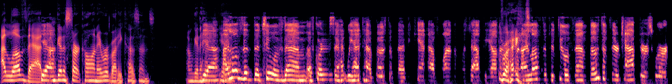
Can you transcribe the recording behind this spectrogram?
I love that. Yeah. I'm going to start calling everybody cousins. I'm going to Yeah, I love that the two of them. Of course, we had to have both of them. You can't have one of them without the other. Right. But I love that the two of them, both of their chapters were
